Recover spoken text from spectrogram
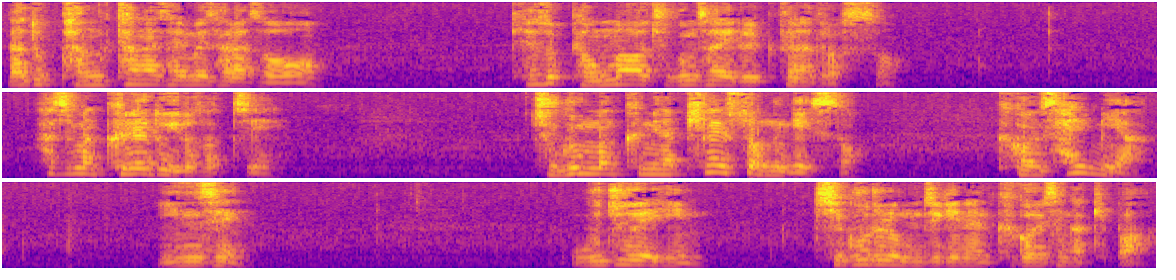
나도 방탕한 삶을 살아서 계속 병마와 죽음 사이를 드나들었어. 하지만 그래도 일어섰지. 죽음만큼이나 피할 수 없는 게 있어. 그건 삶이야. 인생. 우주의 힘, 지구를 움직이는 그걸 생각해봐.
